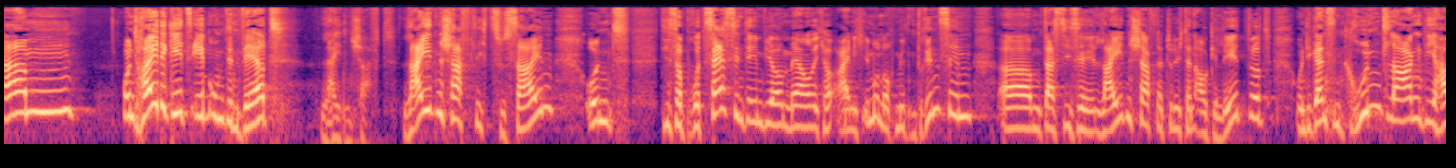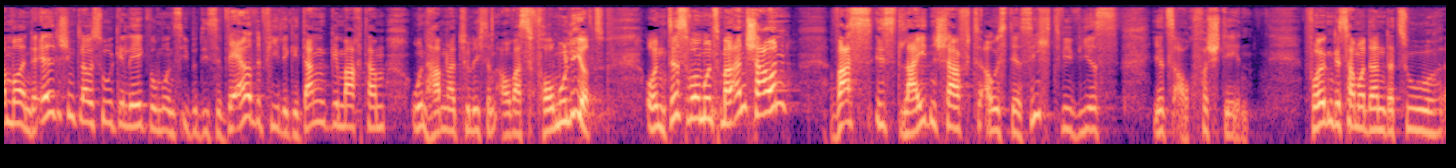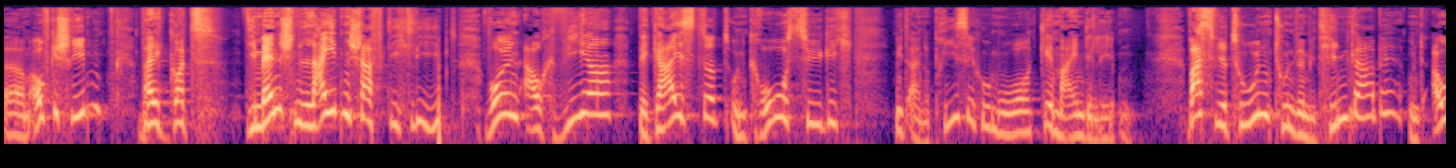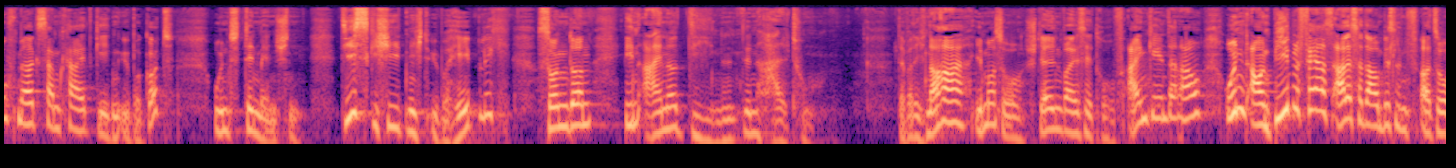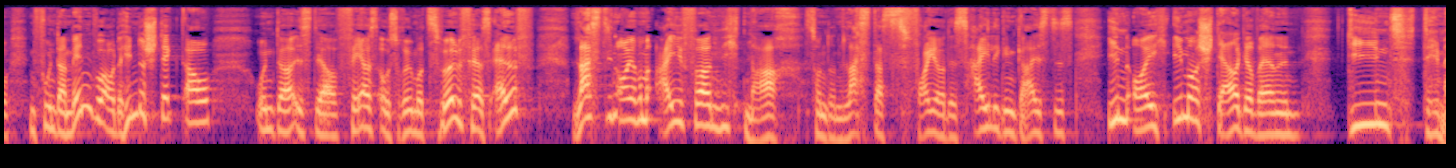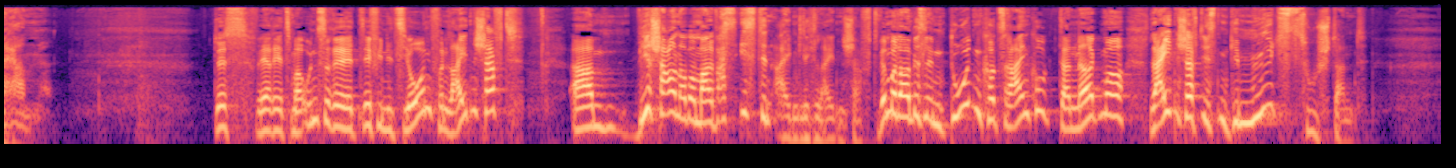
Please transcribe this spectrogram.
Ähm, und heute geht es eben um den Wert Leidenschaft. Leidenschaftlich zu sein und dieser Prozess, in dem wir mehr oder eigentlich immer noch mittendrin sind, ähm, dass diese Leidenschaft natürlich dann auch gelebt wird. Und die ganzen Grundlagen, die haben wir in der ältesten Klausur gelegt, wo wir uns über diese Werte viele Gedanken gemacht haben und haben natürlich dann auch was formuliert. Und das wollen wir uns mal anschauen. Was ist Leidenschaft aus der Sicht, wie wir es jetzt auch verstehen? Folgendes haben wir dann dazu ähm, aufgeschrieben, weil Gott die Menschen leidenschaftlich liebt, wollen auch wir begeistert und großzügig mit einer Prise Humor Gemeinde leben. Was wir tun, tun wir mit Hingabe und Aufmerksamkeit gegenüber Gott und den Menschen. Dies geschieht nicht überheblich, sondern in einer dienenden Haltung. Da werde ich nachher immer so stellenweise drauf eingehen dann auch. Und auch ein Bibelvers, alles hat auch ein bisschen, also ein Fundament, wo auch dahinter steckt auch. Und da ist der Vers aus Römer 12, Vers 11. Lasst in eurem Eifer nicht nach, sondern lasst das Feuer des Heiligen Geistes in euch immer stärker werden. Dient dem Herrn. Das wäre jetzt mal unsere Definition von Leidenschaft. Ähm, wir schauen aber mal, was ist denn eigentlich Leidenschaft? Wenn man da ein bisschen im Duden kurz reinguckt, dann merkt man, Leidenschaft ist ein Gemütszustand.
